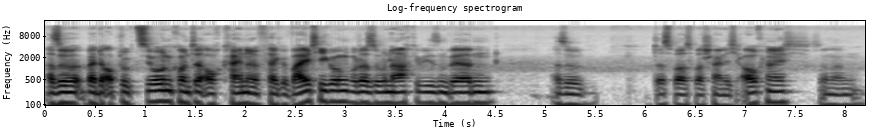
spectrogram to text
also bei der Obduktion konnte auch keine Vergewaltigung oder so nachgewiesen werden. Also das war es wahrscheinlich auch nicht, sondern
